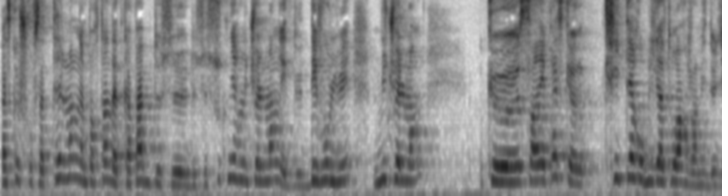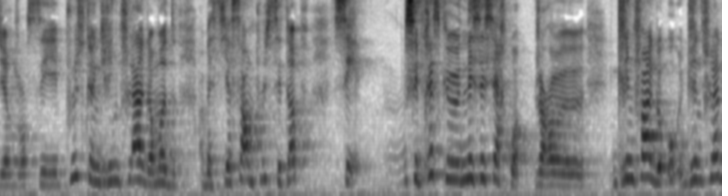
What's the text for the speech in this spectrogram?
Parce que je trouve ça tellement important d'être capable de se, de se soutenir mutuellement et de d'évoluer mutuellement que ça en est presque un critère obligatoire j'ai envie de dire. Genre c'est plus qu'un green flag en mode ah ben s'il y a ça en plus c'est top. C'est c'est presque nécessaire quoi. Genre euh, green flag green flag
